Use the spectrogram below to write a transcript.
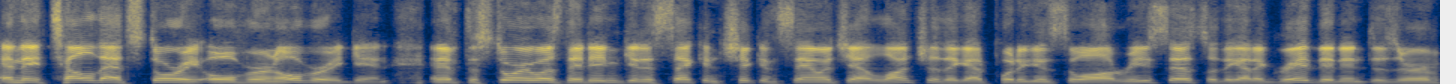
And they tell that story over and over again. And if the story was they didn't get a second chicken sandwich at lunch or they got put against the wall at recess or they got a grade they didn't deserve,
